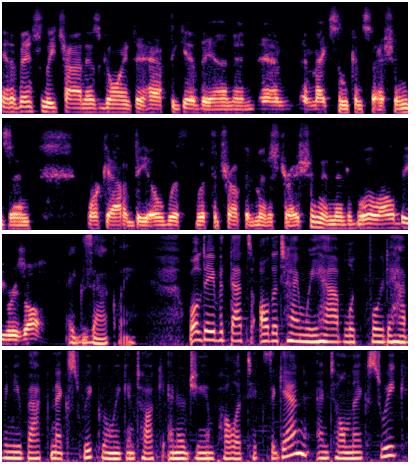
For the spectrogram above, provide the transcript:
and eventually China is going to have to give in and, and, and make some concessions and work out a deal with, with the Trump administration, and it will all be resolved. Exactly. Well, David, that's all the time we have. Look forward to having you back next week when we can talk energy and politics again. Until next week,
